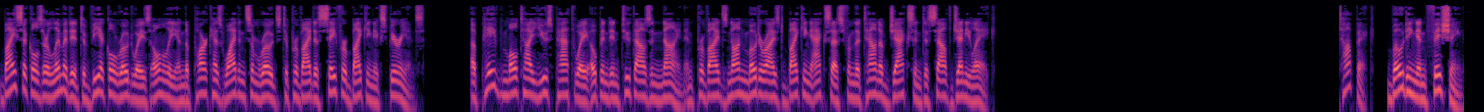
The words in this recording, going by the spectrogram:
Bicycles are limited to vehicle roadways only and the park has widened some roads to provide a safer biking experience. A paved multi-use pathway opened in 2009 and provides non-motorized biking access from the town of Jackson to South Jenny Lake. Topic: Boating and fishing.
